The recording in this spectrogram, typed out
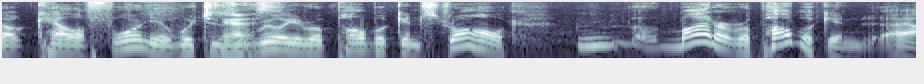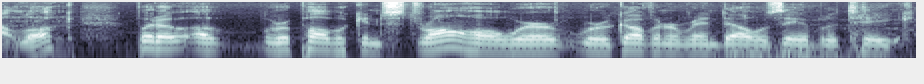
about California, which is Yes. a really Republican stronghold, moderate Republican outlook, but a, a Republican stronghold where, where Governor Rendell was able to take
